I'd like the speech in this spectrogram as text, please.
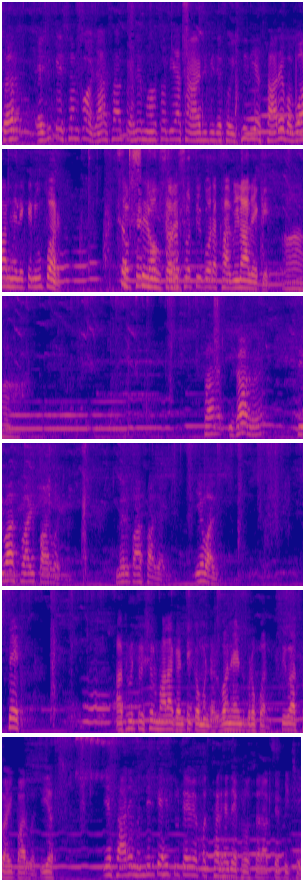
सर एजुकेशन को हज़ार साल पहले महत्व दिया था आज भी देखो इसीलिए सारे भगवान है लेकिन ऊपर सबसे। सरस्वती को रखा वीणा लेके। हाँ। सर इधर शिवा स्वाई पार्वती मेरे पास आ जाएगी ये वाली सेट हाथ में त्रिशूल माला घंटी कमंडल वन हैंड ब्रोकन शिवा स्वाई पार्वती यस ये सारे मंदिर के ही टूटे हुए पत्थर है देख लो सर आपके पीछे।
